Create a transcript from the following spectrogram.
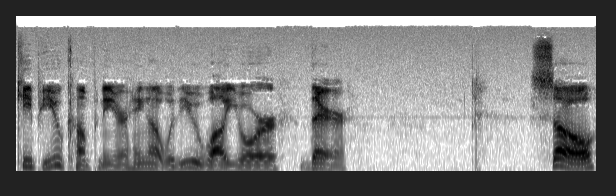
keep you company or hang out with you while you're there. So,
